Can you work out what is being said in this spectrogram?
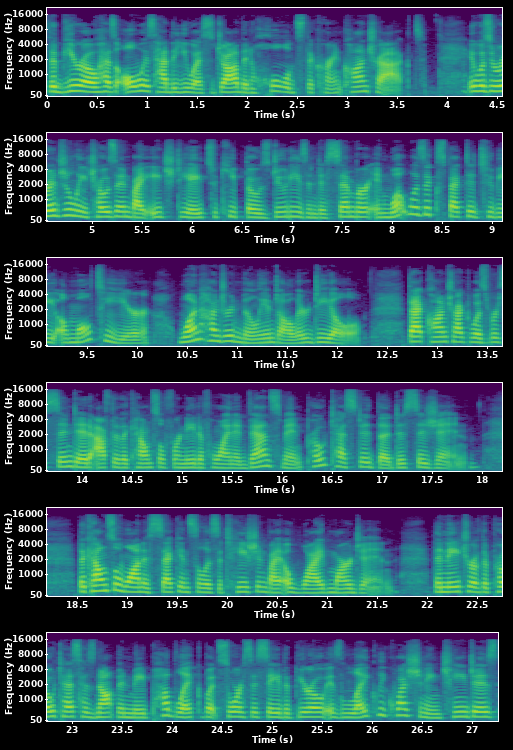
The Bureau has always had the U.S. job and holds the current contract. It was originally chosen by HTA to keep those duties in December in what was expected to be a multi year, $100 million deal. That contract was rescinded after the Council for Native Hawaiian Advancement protested the decision. The council won a second solicitation by a wide margin. The nature of the protest has not been made public, but sources say the Bureau is likely questioning changes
